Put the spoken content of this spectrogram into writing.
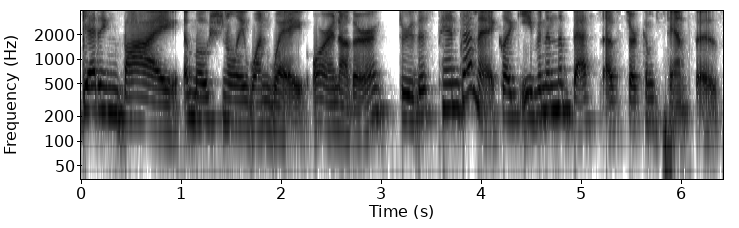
getting by emotionally one way or another through this pandemic like even in the best of circumstances.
